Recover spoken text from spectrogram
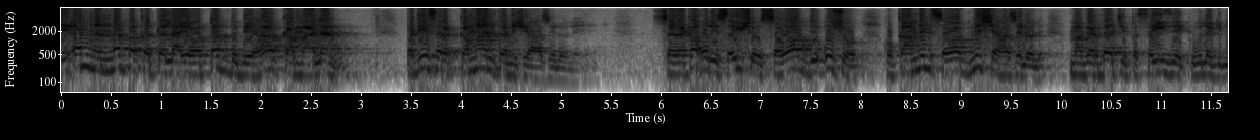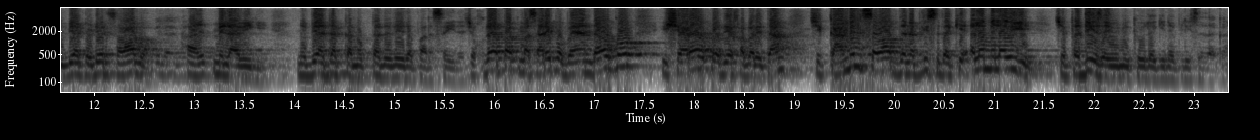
لئن النفقه لا يعتد بها کمالا په دې سره کمال ته نشي حاصلولې صدقه خو دې صحیح شو ثواب دې او شو خو کامل ثواب نشي حاصلولې مګر دا چې په صحیح ځای کې ولګي نو بیا په ډېر ثواب ملاويږي نو بیا دک نقطه د دې لپاره صحیح ده چې خدای پاک مصارف په بیان داو کو اشاره پر دې خبره ته چې کامل ثواب د نفلی صدقه اله ملاويږي چې په دې ځایونو کې ولګي نفلی صدقه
